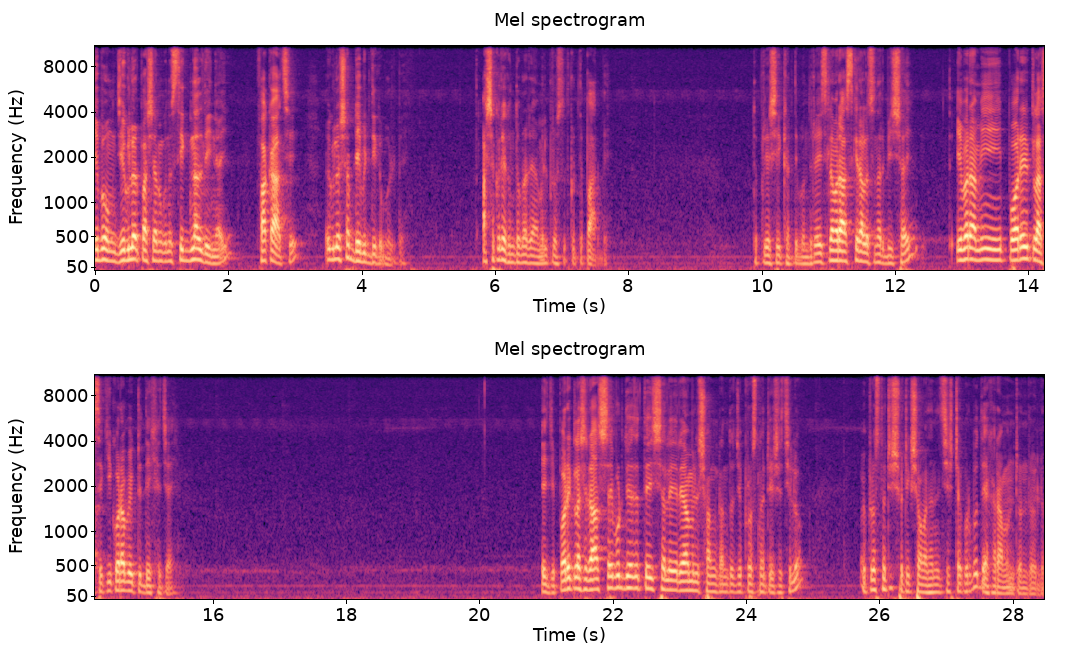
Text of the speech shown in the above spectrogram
এবং যেগুলোর পাশে আমি কোনো সিগন্যাল দিই নাই, ফাঁকা আছে, এগুলো সব ডেবিট দিকে বসবে। আশা করি এখন তোমরা রেয়ামিল প্রস্তুত করতে পারবে। তো প্রিয় শিক্ষার্থী বন্ধুরা ছিল আমার আজকের আলোচনার বিষয়। তো এবার আমি পরের ক্লাসে কি করাবো একটু দেখে যাই। এই যে পরের ক্লাসে রাজশাহী বোর্ড দুই হাজার তেইশ সালে রেয়ামিল সংক্রান্ত যে প্রশ্নটি এসেছিল, ওই প্রশ্নটির সঠিক সমাধানের চেষ্টা করব, দেখার আমন্ত্রণ রইল।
